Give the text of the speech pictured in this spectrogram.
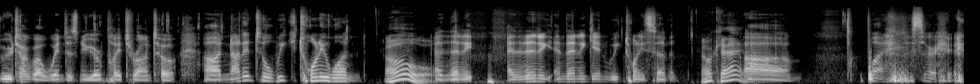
we were talking about when does New York play Toronto? Uh, not until week twenty one, Oh, and then it, and then and then again week twenty seven. okay. Um, but sorry,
